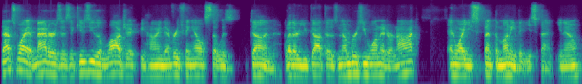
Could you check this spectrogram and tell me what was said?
that's why it matters is it gives you the logic behind everything else that was done, whether you got those numbers you wanted or not, and why you spent the money that you spent, you know?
